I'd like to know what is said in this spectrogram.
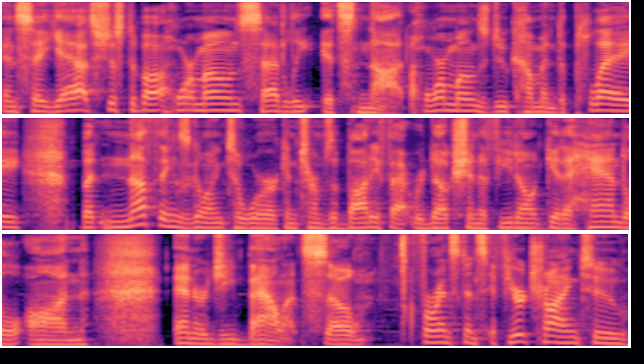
and say, yeah, it's just about hormones. Sadly, it's not. Hormones do come into play, but nothing's going to work in terms of body fat reduction if you don't get a handle on energy balance. So, for instance, if you're trying to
